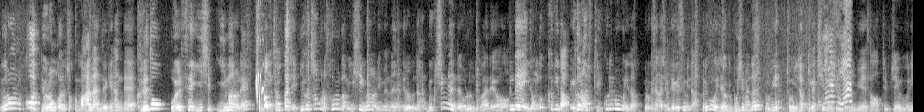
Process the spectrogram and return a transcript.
이런 꽃 이런 거는 조금 마음에 안 들긴 한데 그래도 월세 22만 원에 주방 창까지 이거 참고로 서울 가면 22만 원이면은 여러분들 한 60년 된 원룸도 가야 돼요. 근데 이 정도 크기다. 이건 아주 개꿀이 부분이다. 이렇게 생각하시면 되겠습니다. 그리고 이제 여기 보시면은 여기 위에 종이 접기가 취미이신 분들을 위해서 집주인분이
